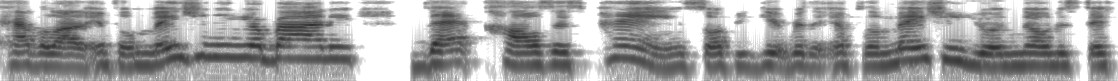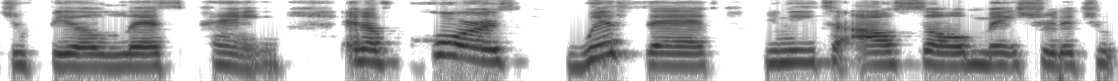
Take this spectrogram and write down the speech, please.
have a lot of inflammation in your body, that causes pain. So if you get rid of inflammation, you'll notice that you feel less pain. And of course, with that, you need to also make sure that you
